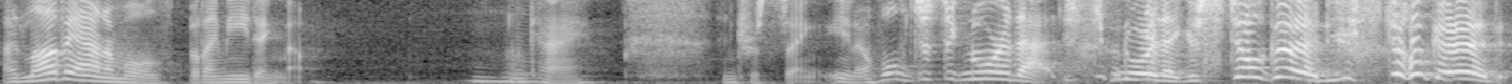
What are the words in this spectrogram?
i love animals but i'm eating them. Mm-hmm. okay interesting. You know, well, just ignore that. Just ignore that. You're still good. You're still good.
